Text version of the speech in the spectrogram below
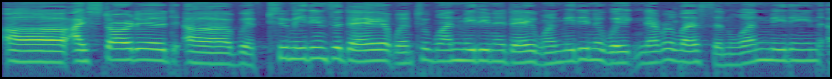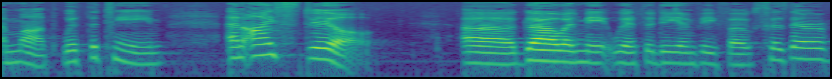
Uh, I started uh, with two meetings a day. It went to one meeting a day, one meeting a week, never less than one meeting a month with the team. And I still uh, go and meet with the DMV folks because they're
